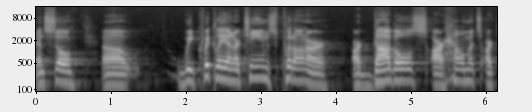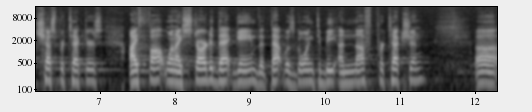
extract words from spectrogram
And so uh, we quickly on our teams put on our, our goggles, our helmets, our chest protectors. I thought when I started that game that that was going to be enough protection. Uh,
